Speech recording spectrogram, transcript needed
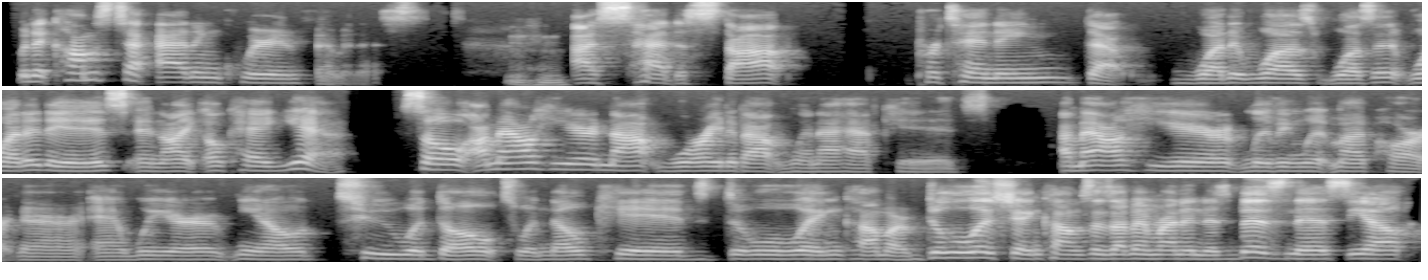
When it comes to adding queer and feminist, mm-hmm. I had to stop pretending that what it was wasn't what it is. And like, okay, yeah. So I'm out here not worried about when I have kids. I'm out here living with my partner and we're, you know, two adults with no kids, dual income or dualish income since I've been running this business, you know,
